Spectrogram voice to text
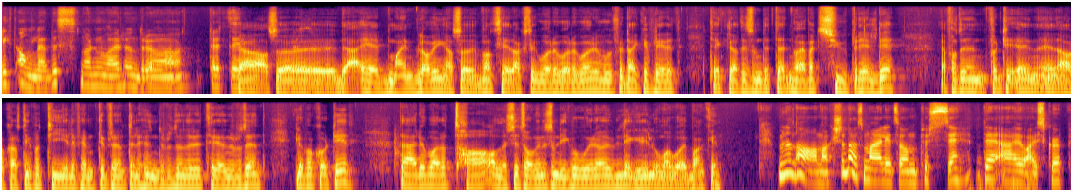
litt annerledes når den var 130 Ja, altså det er helt mind-blowing. Altså, man ser aksjer går og går og går. Hvorfor det er ikke flere tenker at liksom, dette, nå har jeg vært superheldig. Jeg har fått en, en, en avkastning på 10 eller 50% eller 100 eller 300 i løpet av kort tid. Det er jo bare å ta alle setongene som ligger på bordet og legge det i lomma og gå i banken. Men en annen aksje da, som er litt sånn pussig, det er jo Ice Group.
